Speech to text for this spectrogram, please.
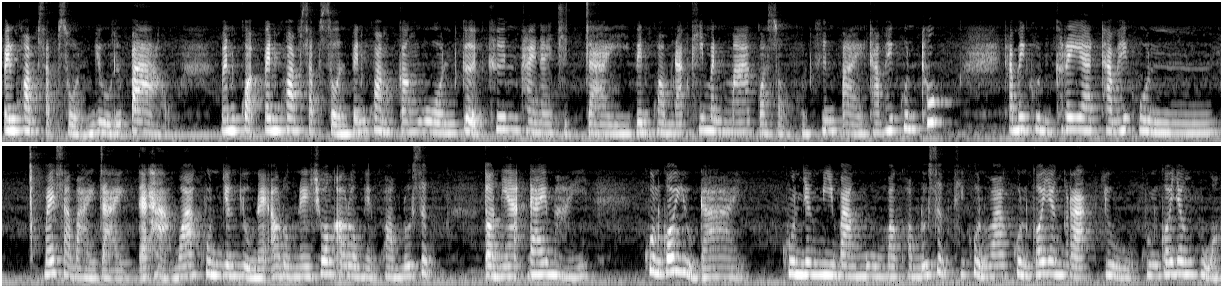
เป็นความสับสนอยู่หรือเปล่า มันเป็นความสับสนเป็นความกังวลเกิดขึ้นภายในจิตใจ เป็นความรักที่มันมากกว่าสองคนขึ้นไปทำให้คุณทุกข์ทำให้คุณเครียดทำให้คุณไม่สบายใจ แต่ถามว่าคุณยังอยู่ในอารมณ์ในช่วงอารมณ์แห่งความรู้สึก ตอนนี้ได้ไหม คุณก็อยู่ได้ คุณยังมีบางมุมบางความรู้สึกที่คุณว่าคุณก็ยังรักอยู่ คุณก็ยังหวง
